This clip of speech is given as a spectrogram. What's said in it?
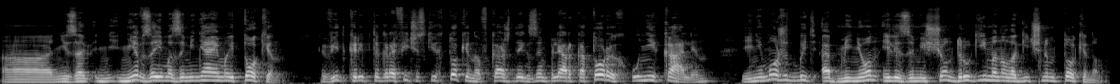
А, невзаимозаменяемый токен. Вид криптографических токенов, каждый экземпляр которых уникален и не может быть обменен или замещен другим аналогичным токеном.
